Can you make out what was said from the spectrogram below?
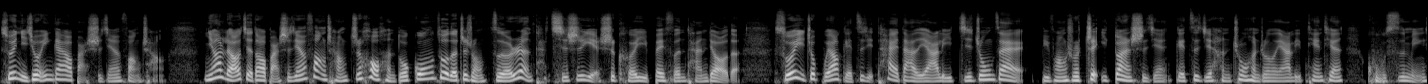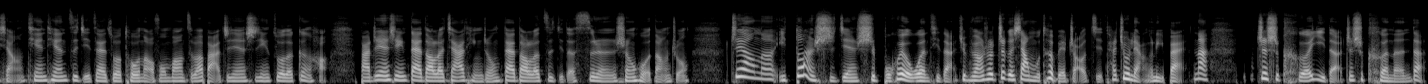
所以你就应该要把时间放长。你要了解到，把时间放长之后，很多工作的这种责任，它其实也是可以被分摊掉的。所以就不要给自己太大的压力，集中在。it. 比方说这一段时间给自己很重很重的压力，天天苦思冥想，天天自己在做头脑风暴，怎么把这件事情做得更好，把这件事情带到了家庭中，带到了自己的私人生活当中，这样呢一段时间是不会有问题的。就比方说这个项目特别着急，它就两个礼拜，那这是可以的，这是可能的。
